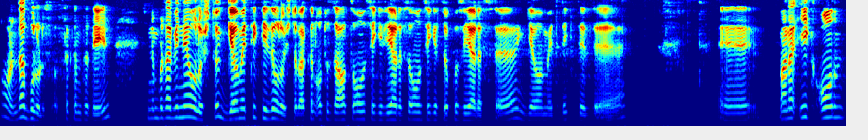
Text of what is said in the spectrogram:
Onu da buluruz. O sıkıntı değil. Şimdi burada bir ne oluştu? Geometrik dizi oluştu. Bakın 36, 18 yarısı, 18, 9 yarısı. Geometrik dizi. Ee, bana ilk 10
